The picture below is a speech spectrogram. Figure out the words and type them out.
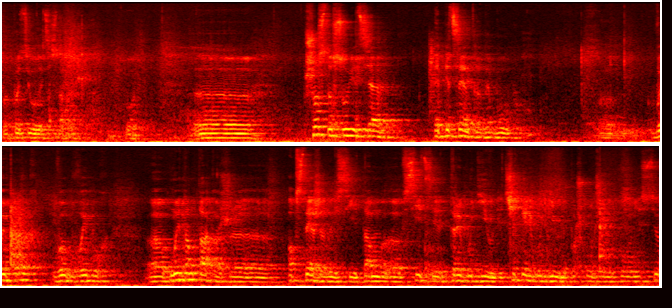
По, по цій вулиці саме. От. Е, що стосується епіцентру, де був е, вибух. Е, Ми там також е, обстежили всі. Там е, всі ці три будівлі, чотири будівлі пошкоджені повністю.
